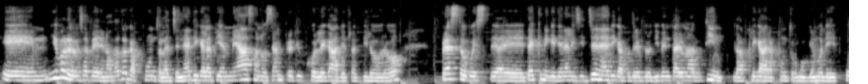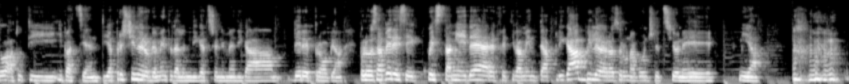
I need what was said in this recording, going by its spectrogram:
E ehm, io volevo sapere, no, dato che appunto la genetica e la PMA sono sempre più collegate fra di loro, presto queste tecniche di analisi genetica potrebbero diventare una routine da applicare, appunto come abbiamo detto, a tutti i pazienti, a prescindere ovviamente dall'indicazione medica vera e propria. Volevo sapere se questa mia idea era effettivamente applicabile o era solo una concezione mia.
